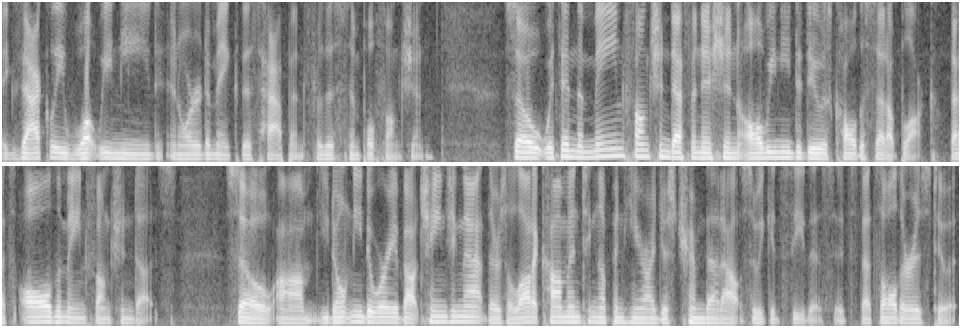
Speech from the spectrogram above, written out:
exactly what we need in order to make this happen for this simple function. So within the main function definition, all we need to do is call the setup block. That's all the main function does. So um, you don't need to worry about changing that. There's a lot of commenting up in here. I just trimmed that out so we could see this. It's That's all there is to it.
